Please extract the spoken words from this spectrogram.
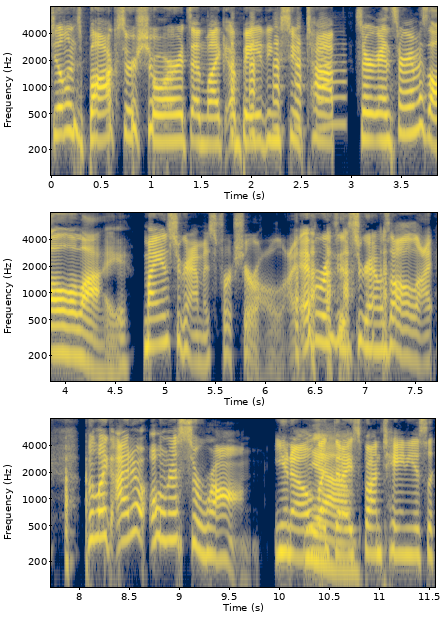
Dylan's boxer shorts and like a bathing suit top. So your Instagram is all a lie. My Instagram is for sure all a lie. Everyone's Instagram is all a lie. But like I don't own a sarong. You know, like that I spontaneously.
